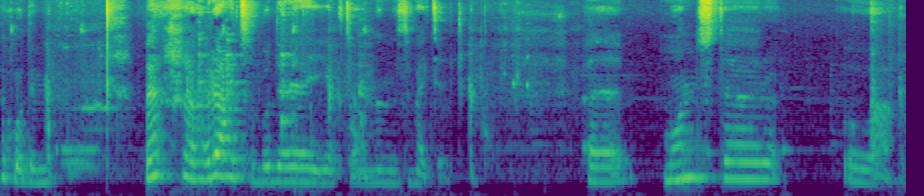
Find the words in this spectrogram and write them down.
Заходимо. Перша гра це буде, як це вона називається, почекайте. Е, Monster Lab.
